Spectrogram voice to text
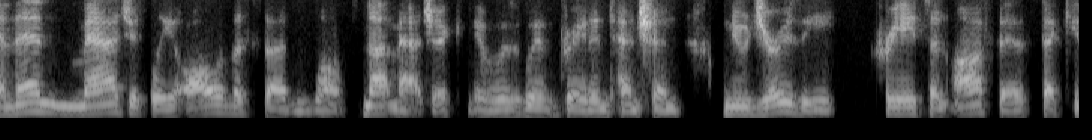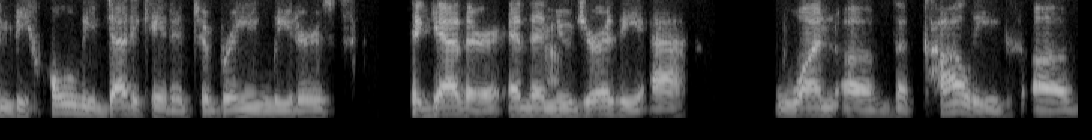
And then magically, all of a sudden, well, it's not magic, it was with great intention. New Jersey creates an office that can be wholly dedicated to bringing leaders together. And then New Jersey asks one of the colleagues of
